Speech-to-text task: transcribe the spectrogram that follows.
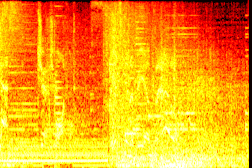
Yes! Check. Gonna be a battle.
